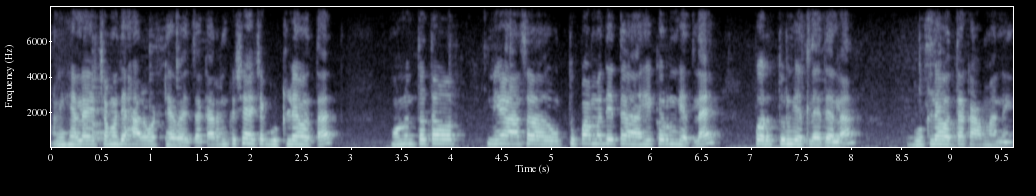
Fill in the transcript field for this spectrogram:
आणि ह्याला याच्यामध्ये हलवत ठेवायचा कारण कशा याच्या गुठल्या होतात. म्हणून तर तो मी असं तुपामध्ये तर हे करून घेतला आहे परतून घेतलं आहे त्याला. गुठल्या होता कामा नये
